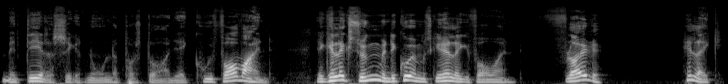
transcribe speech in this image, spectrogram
Men det er der sikkert nogen, der påstår, at jeg ikke kunne i forvejen. Jeg kan heller ikke synge, men det kunne jeg måske heller ikke i forvejen. Fløjte. Heller ikke.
